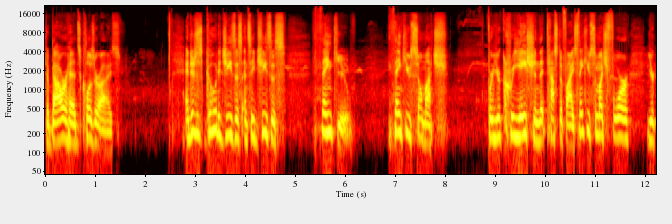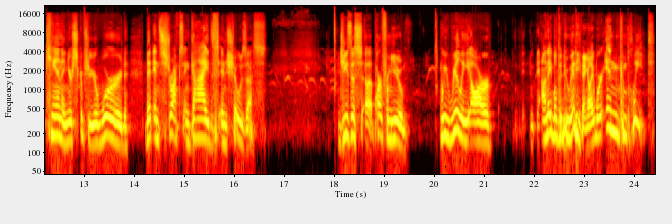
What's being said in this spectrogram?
to bow our heads, close our eyes, and to just go to Jesus and say, Jesus, thank you. Thank you so much for your creation that testifies. Thank you so much for your canon, your scripture, your word that instructs and guides and shows us. Jesus, uh, apart from you, we really are unable to do anything. Like we're incomplete.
